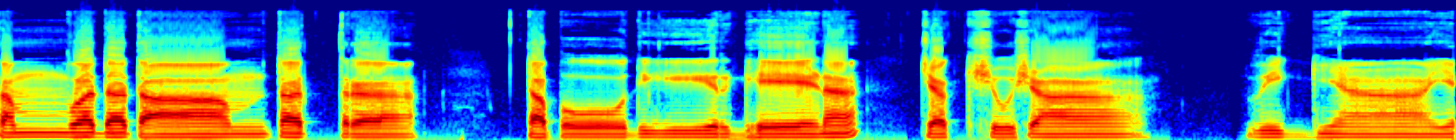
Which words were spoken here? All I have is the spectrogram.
संवदतां तत्र तपोदीर्घेण चक्षुषा विज्ञाय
